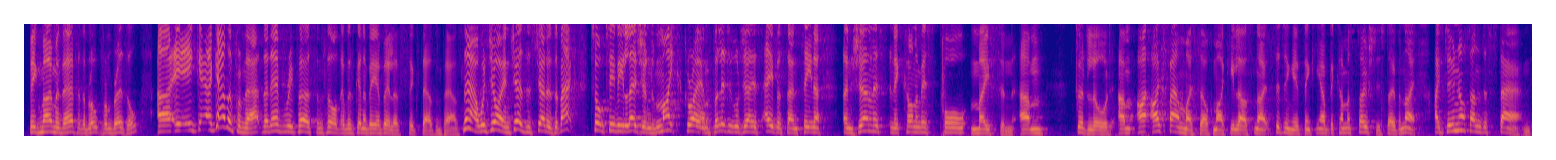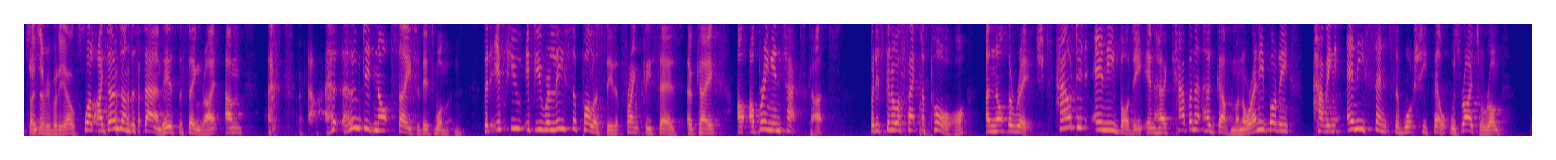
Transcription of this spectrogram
Big moment there for the bloke from Brazil. Uh, it, it, I gather from that that every person thought there was going to be a bill of £6,000. Now, we're joined, Jesus Jenners are back, Talk TV legend Mike Graham, political journalist Ava Santina, and journalist and economist Paul Mason. Um, good Lord. Um, I, I found myself, Mikey, last night sitting here thinking I've become a socialist overnight. I do not understand. So does everybody else. Well, I don't understand. Here's the thing, right? Um, who did not say to this woman that if you if you release a policy that frankly says, okay, I'll, I'll bring in tax cuts, but it's going to affect the poor and not the rich. How did anybody in her cabinet, her government, or anybody having any sense of what she felt was right or wrong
